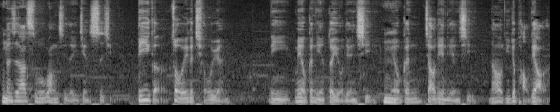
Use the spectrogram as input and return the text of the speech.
嗯嗯但是他似乎忘记了一件事情。第一个，作为一个球员，你没有跟你的队友联系，嗯没有跟教练联系，然后你就跑掉了，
